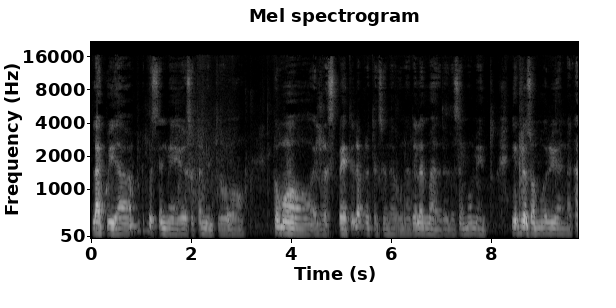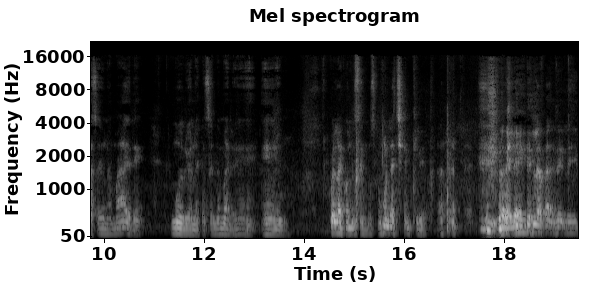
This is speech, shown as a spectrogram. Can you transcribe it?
la cuidaban, porque pues en medio de eso también tuvo como el respeto y la protección de algunas de las madres de ese momento. Incluso murió en la casa de una madre, murió en la casa de una madre, eh, pues la conocemos como la chancleta. la madre Lady.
